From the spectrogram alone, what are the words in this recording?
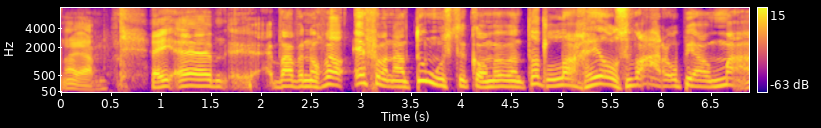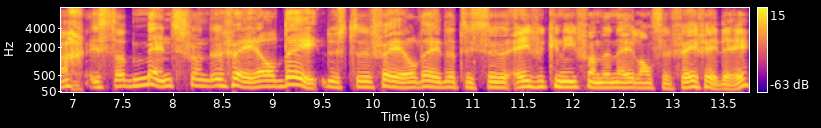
nou ja. Hey, uh, waar we nog wel even aan toe moesten komen, want dat lag heel zwaar op jouw maag, is dat mens van de VLD. Dus de VLD, dat is de evenknie van de Nederlandse VVD.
